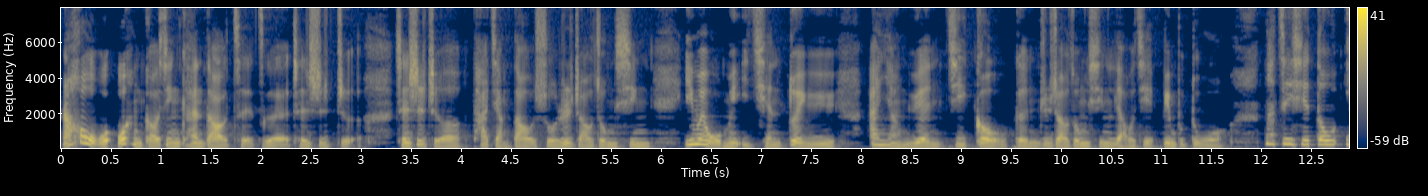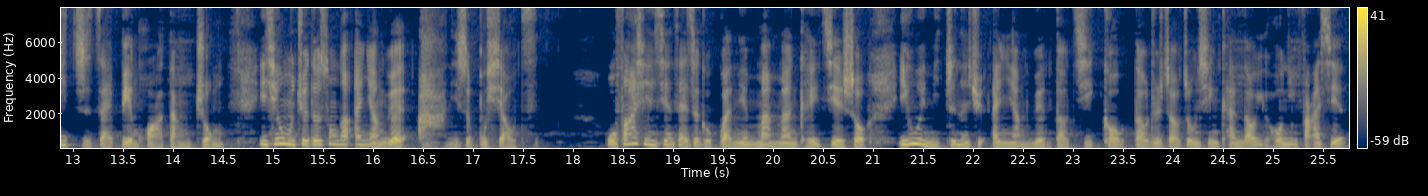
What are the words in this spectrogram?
然后我我很高兴看到这这个陈师哲陈师哲他讲到说日照中心，因为我们以前对于安养院机构跟日照中心了解并不多，那这些都一直在变化当中。以前我们觉得送到安养院啊，你是不孝子。我发现现在这个观念慢慢可以接受，因为你真的去安养院、到机构、到日照中心看到以后，你发现。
